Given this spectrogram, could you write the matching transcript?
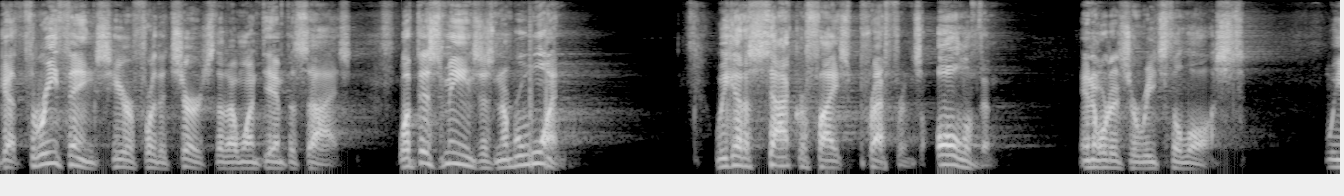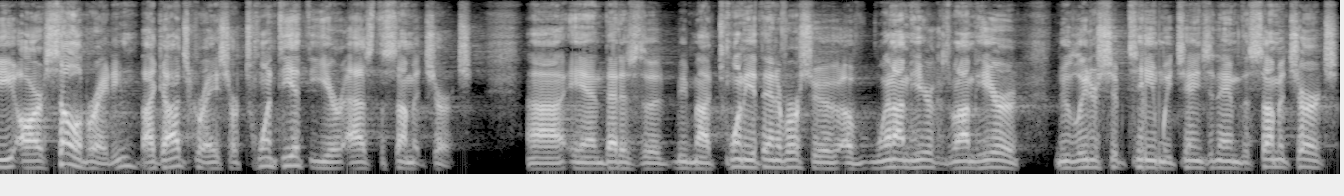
I've got three things here for the church that I want to emphasize. What this means is number one, we got to sacrifice preference, all of them, in order to reach the lost. We are celebrating, by God's grace, our 20th year as the Summit Church. Uh, and that is the, be my 20th anniversary of, of when I'm here, because when I'm here, new leadership team, we changed the name of the Summit Church.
